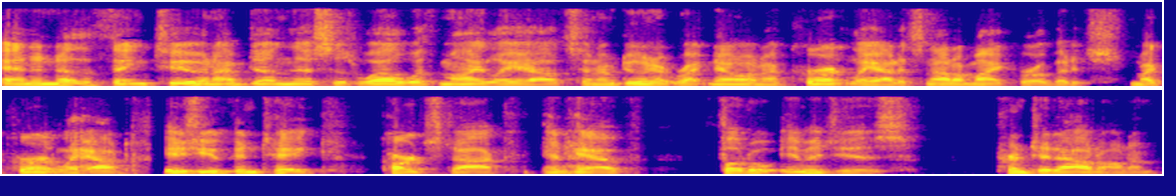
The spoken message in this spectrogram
And another thing too, and I've done this as well with my layouts, and I'm doing it right now on a current layout. It's not a micro, but it's my current layout. Is you can take cardstock and have photo images printed out on them.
